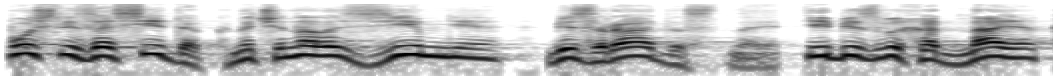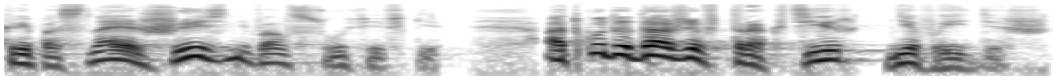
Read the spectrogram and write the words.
После засидок начиналась зимняя, безрадостная и безвыходная крепостная жизнь в Алсуфьевке, откуда даже в трактир не выйдешь.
